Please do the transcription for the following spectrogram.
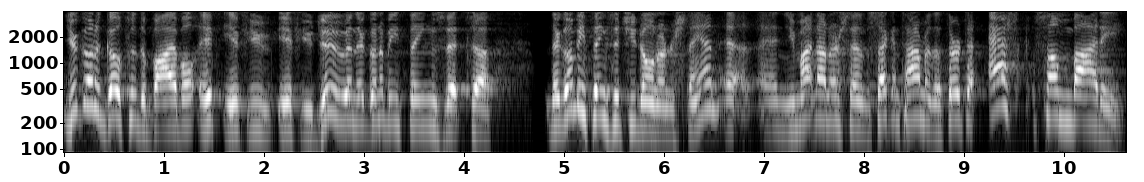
you're going to go through the Bible if, if you, if you do, and there are going to be things that, uh, there are going to be things that you don't understand, and you might not understand the second time or the third time. Ask somebody.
